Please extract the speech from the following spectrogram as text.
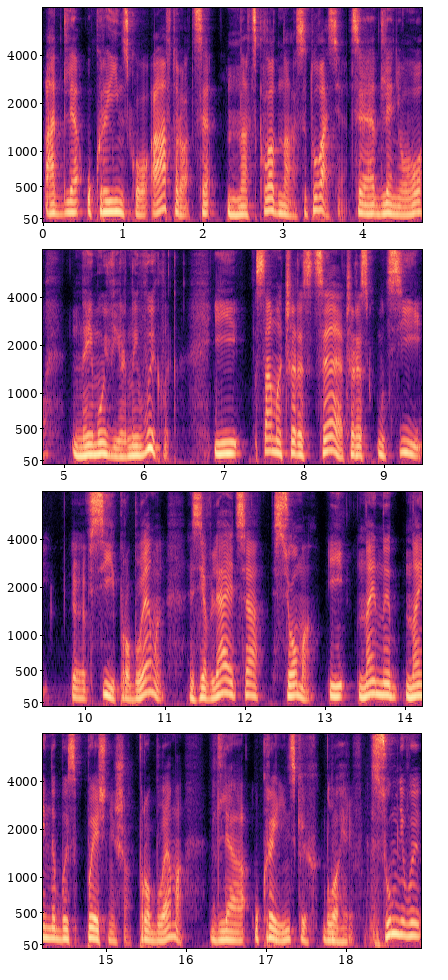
А для українського автора це надскладна ситуація. Це для нього неймовірний виклик. І саме через це, через ці е, всі проблеми, з'являється сьома і найне, найнебезпечніша проблема для українських блогерів: сумніви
